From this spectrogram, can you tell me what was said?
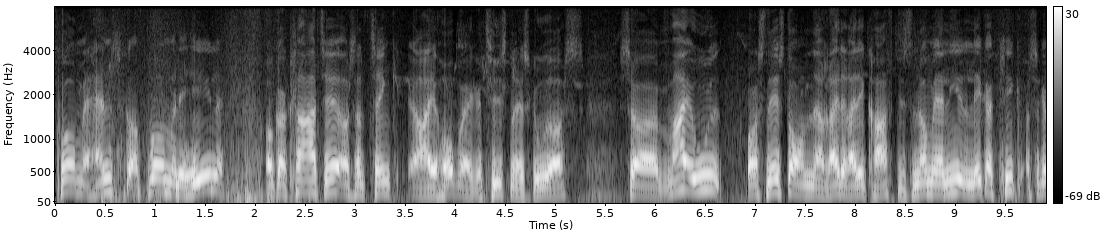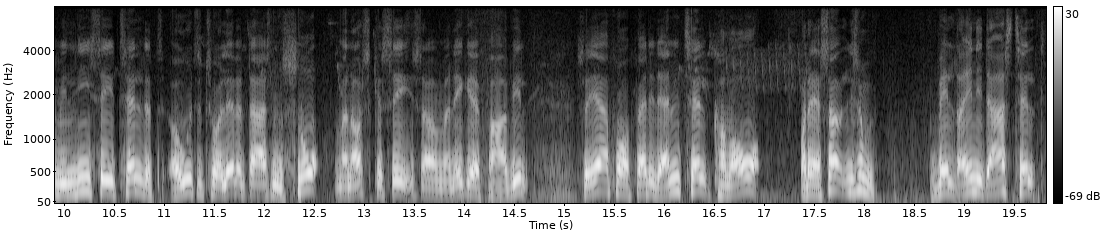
på med handsker, på med det hele, og gør klar til, og så tænke, jeg håber, jeg kan tisse, når jeg skal ud også. Så mig ud, og snestormen er rigtig, rigtig kraftig. Så når man lige ligger og kigge, og så kan vi lige se teltet. Og ud til toilettet, der er sådan en snor, man også kan se, så man ikke farer vild. Så jeg får fat i et andet telt, kommer over, og da jeg så ligesom vælter ind i deres telt,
